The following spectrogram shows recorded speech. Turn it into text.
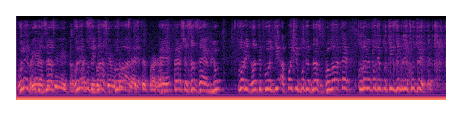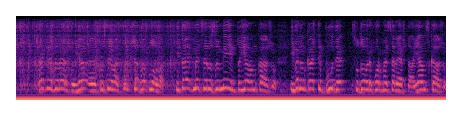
Вони Время будуть нас, сателлита. вони Спасибо будуть нас всем за вбивати участие в программе. е, перше за землю, створять латифундії, а потім будуть нас вбивати, коли ми будемо по тій землі ходити. Так я завершую. Я е, просив вас ще два слова. І так як ми це розуміємо, то я вам кажу. І ви нам кажете, буде судова реформа і все решта. А я вам скажу,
